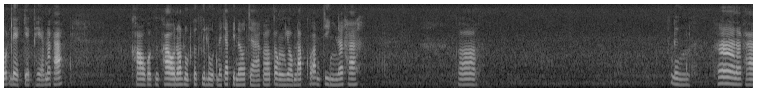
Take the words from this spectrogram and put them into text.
ลดแหลกแจกแถมนะคะ เข้าก็คือเข้าเนาะหลุดก็คือหลุดนะจ๊ะพี่น้องจ๋าก็ต้องยอมรับความจริงนะคะ ก็หนึ่งห้านะคะ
